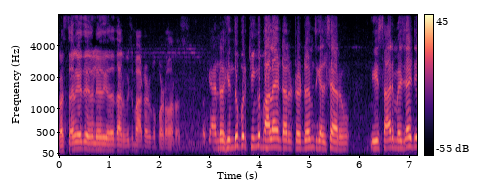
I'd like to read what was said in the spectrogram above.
ప్రస్తుతానికి అయితే ఏమీ లేదు కదా దాని గురించి మాట్లాడుకోకపోవడం అనవసరం. Okay and Hindupur king Balayya అంటారు టూ టైమ్స్ గెలిచారు. ఈసారి మెజారిటీ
